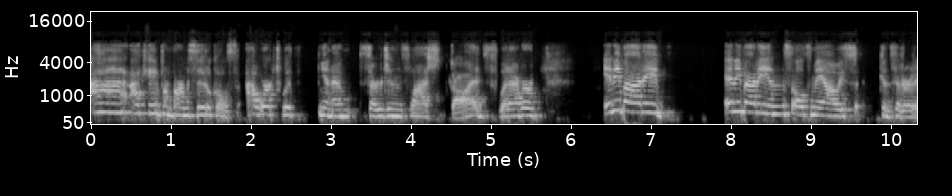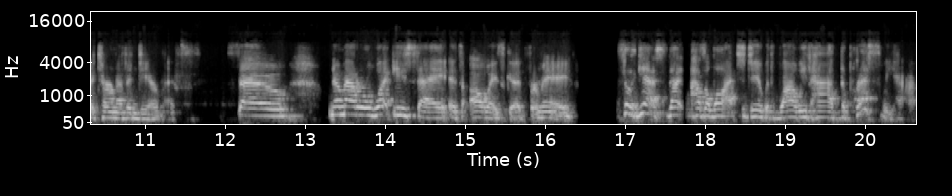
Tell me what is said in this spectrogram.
I, I came from pharmaceuticals. I worked with, you know, surgeons slash gods, whatever. Anybody, anybody insults me, I always consider it a term of endearment. So no matter what you say, it's always good for me. So yes, that has a lot to do with why we've had the press we have.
